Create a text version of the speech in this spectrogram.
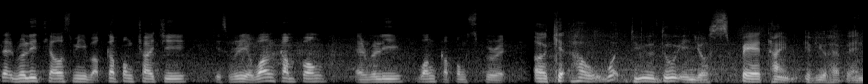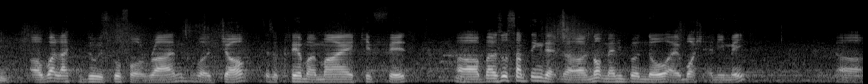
That really tells me about Kampong Chai Chee. It's really a one kampong and really one kampong spirit. Uh, Kiat How, what do you do in your spare time if you have any? Uh, what I like to do is go for a run, go for a jog, just to clear my mind, keep fit. Uh, but also something that uh, not many people know, I watch anime. Uh,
